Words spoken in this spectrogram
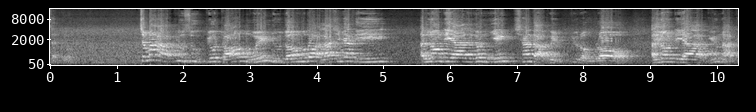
ဆက်ပြောကျမအပြုစုပြောထောင်မွေးမြူတော်မူသောအလားရှင်မြတ်သည် အလွန်တရာလွတ်ငြိမ်းချမ်းသာခွင့်ပြုတော်မူသောအလွန်တရာဂုဏတ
